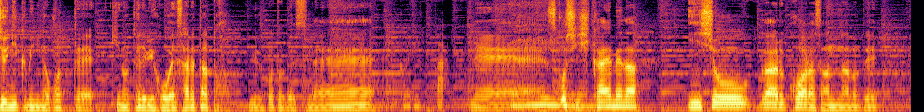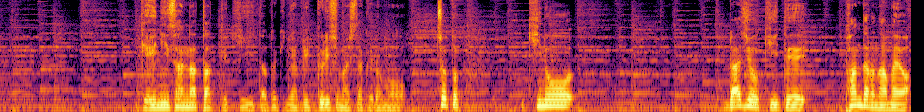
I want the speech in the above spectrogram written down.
12組に残って昨日テレビ放映されたということですね。ご立派。ねえええ少し控えめな印象があるコアラさんなので芸人さんになったって聞いた時にはびっくりしましたけどもちょっと昨日ラジオを聞いてパンダの名前を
